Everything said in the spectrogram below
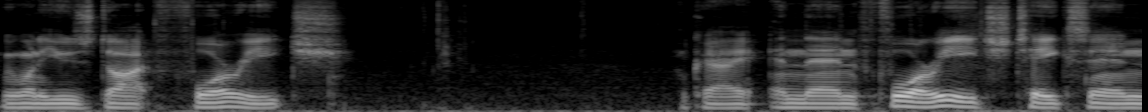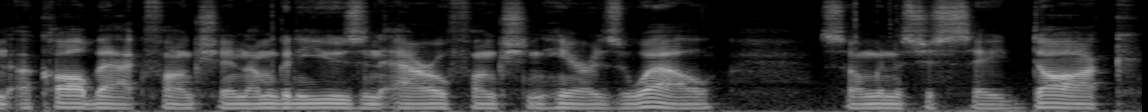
We want to use dot for each okay? And then for each takes in a callback function. I'm going to use an arrow function here as well. So I'm going to just say doc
